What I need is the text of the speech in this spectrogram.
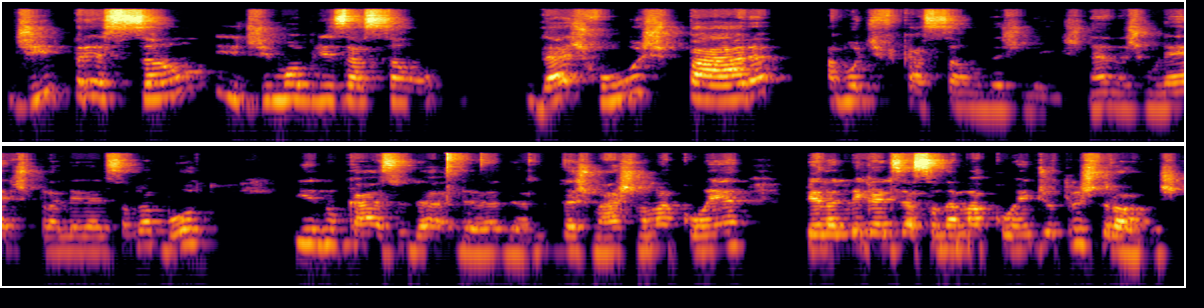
de pressão e de mobilização das ruas para a modificação das leis, né, nas mulheres para a legalização do aborto e, no caso da, da, das marchas da maconha, pela legalização da maconha e de outras drogas.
